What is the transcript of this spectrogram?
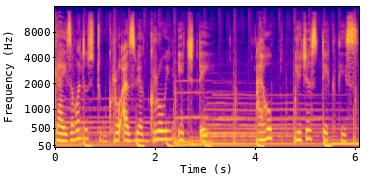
Guys, I want us to grow as we are growing each day. I hope you just take this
